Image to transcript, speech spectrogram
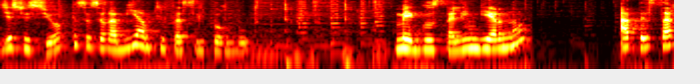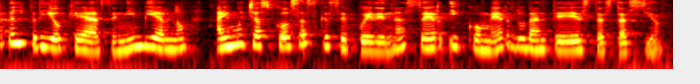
Je suis sûre que ce sera bien plus facile pour vous. ¿Me gusta el invierno? A pesar del frío que hace en invierno, hay muchas cosas que se pueden hacer y comer durante esta estación.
